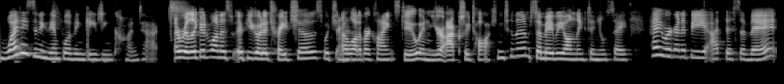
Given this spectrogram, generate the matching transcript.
What is an example of engaging contact? A really good one is if you go to trade shows, which Uh-huh. a lot of our clients do, and you're actually talking to them. So maybe on LinkedIn, you'll say, Hey, we're going to be at this event.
